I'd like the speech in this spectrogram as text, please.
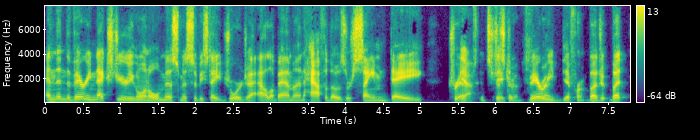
And then the very next year you go on Ole Miss, Mississippi State, Georgia, Alabama, and half of those are same day trips. Yeah, it's just a trips, very right. different budget. But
